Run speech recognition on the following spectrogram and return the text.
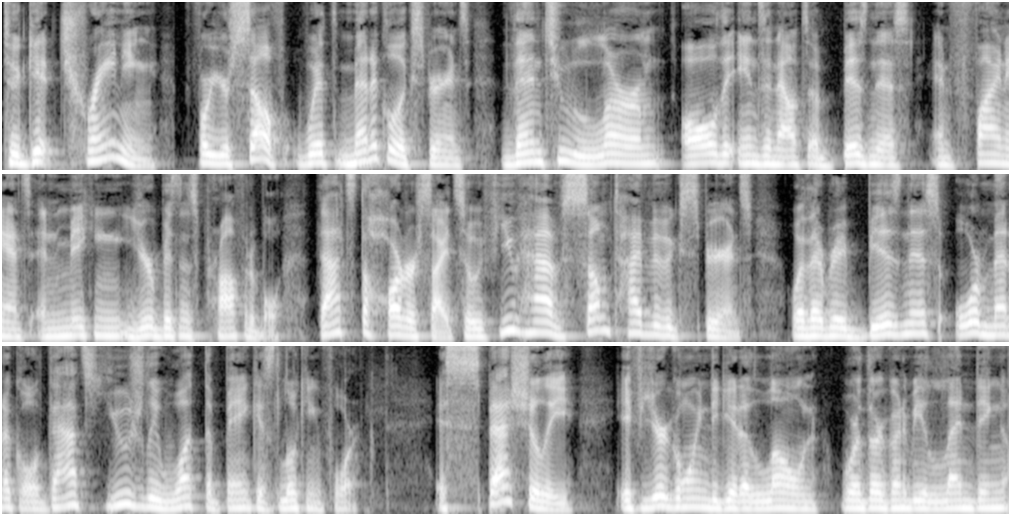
to get training for yourself with medical experience than to learn all the ins and outs of business and finance and making your business profitable. That's the harder side. So if you have some type of experience, whether it be business or medical, that's usually what the bank is looking for, especially if you're going to get a loan where they're going to be lending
